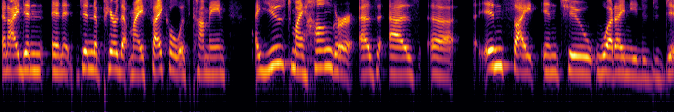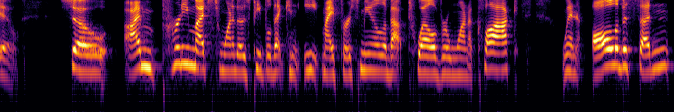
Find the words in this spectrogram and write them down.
and I didn't, and it didn't appear that my cycle was coming, I used my hunger as, as, uh, insight into what I needed to do. So I'm pretty much one of those people that can eat my first meal about 12 or 1 o'clock. When all of a sudden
